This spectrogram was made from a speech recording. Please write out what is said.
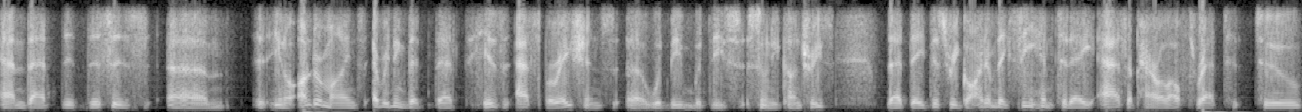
and that this is um, you know undermines everything that that his aspirations uh, would be with these Sunni countries. That they disregard him. They see him today as a parallel threat to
